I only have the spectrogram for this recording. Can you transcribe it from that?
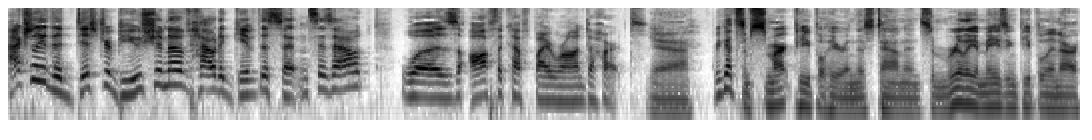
Actually, the distribution of how to give the sentences out was off the cuff by Ron DeHart. Yeah. We got some smart people here in this town and some really amazing people in our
